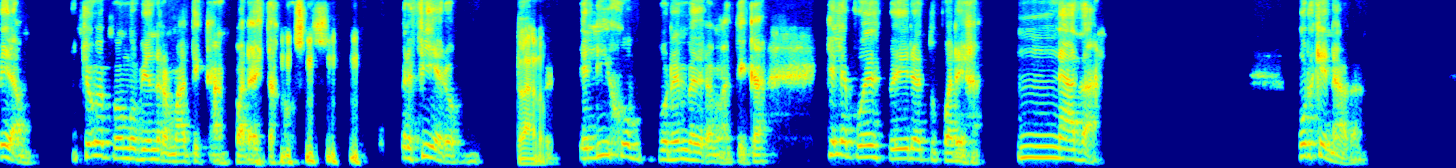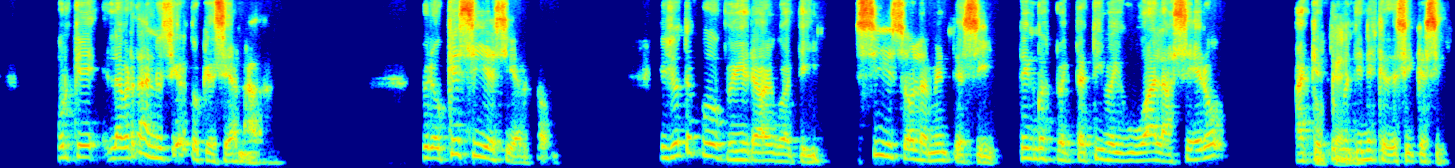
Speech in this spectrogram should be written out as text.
Mira, yo me pongo bien dramática para estas cosas. Prefiero. Claro. Elijo ponerme dramática. ¿Qué le puedes pedir a tu pareja? Nada. ¿Por qué nada? Porque la verdad no es cierto que sea nada. Pero ¿qué sí es cierto? Y yo te puedo pedir algo a ti. Sí, solamente sí. Tengo expectativa igual a cero a que tú me tienes que decir que sí.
